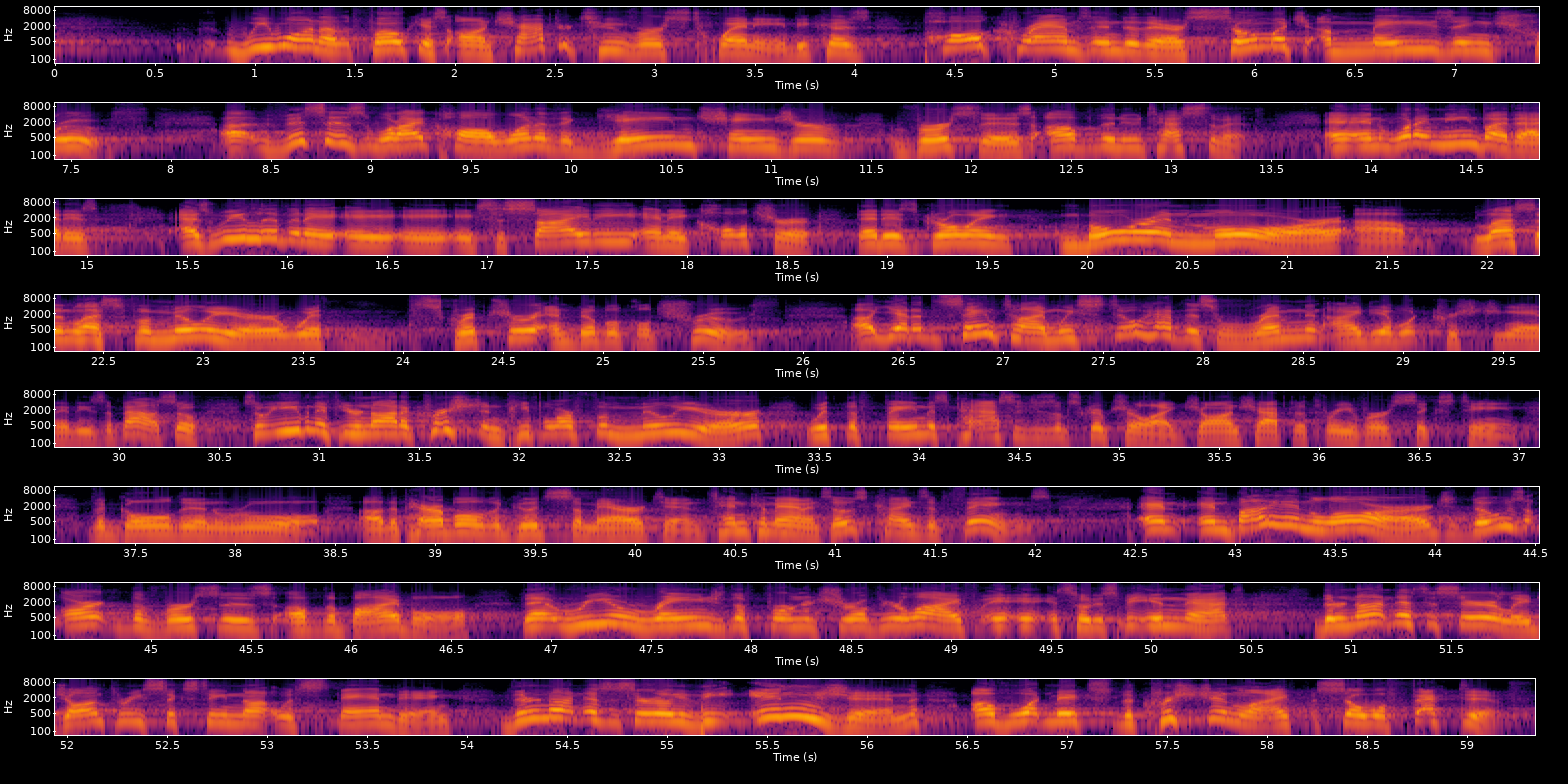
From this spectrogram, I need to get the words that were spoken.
we want to focus on chapter 2, verse 20, because Paul crams into there so much amazing truth. Uh, this is what I call one of the game changer verses of the New Testament. And, and what I mean by that is, as we live in a, a, a, society and a culture that is growing more and more uh, less and less familiar with Scripture and biblical truth, uh, yet at the same time, we still have this remnant idea of what Christianity is about. So, so even if you're not a Christian, people are familiar with the famous passages of Scripture like John chapter 3, verse 16, the Golden Rule, uh, the parable of the Good Samaritan, Ten Commandments, those kinds of things. And, and by and large, those aren't the verses of the Bible that rearrange the furniture of your life, so to speak, in that they're not necessarily, John 3:16 notwithstanding, they're not necessarily the engine of what makes the Christian life so effective.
